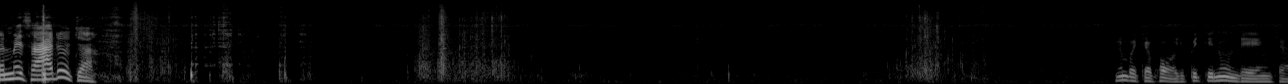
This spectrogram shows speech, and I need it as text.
ดือนไม่สาด้อจ้ะนั่นบอกจะพอจะเป็นจีนู่นแดงจ้ะ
